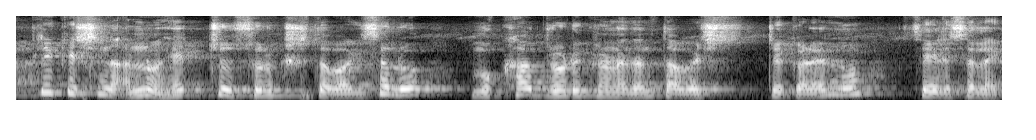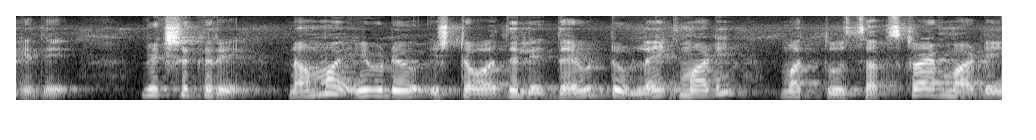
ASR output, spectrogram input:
ಅಪ್ಲಿಕೇಶನ್ ಅನ್ನು ಹೆಚ್ಚು ಸುರಕ್ಷಿತವಾಗಿಸಲು ಮುಖ ದೃಢೀಕರಣದಂಥ ವೈಶಿಷ್ಟ್ಯಗಳನ್ನು ಸೇರಿಸಲಾಗಿದೆ. ವೀಕ್ಷಕರೇ, ನಮ್ಮ ಈ ವಿಡಿಯೋ ಇಷ್ಟವಾದಲ್ಲಿ ದಯವಿಟ್ಟು ಲೈಕ್ ಮಾಡಿ ಮತ್ತು ಸಬ್ಸ್ಕ್ರೈಬ್ ಮಾಡಿ.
